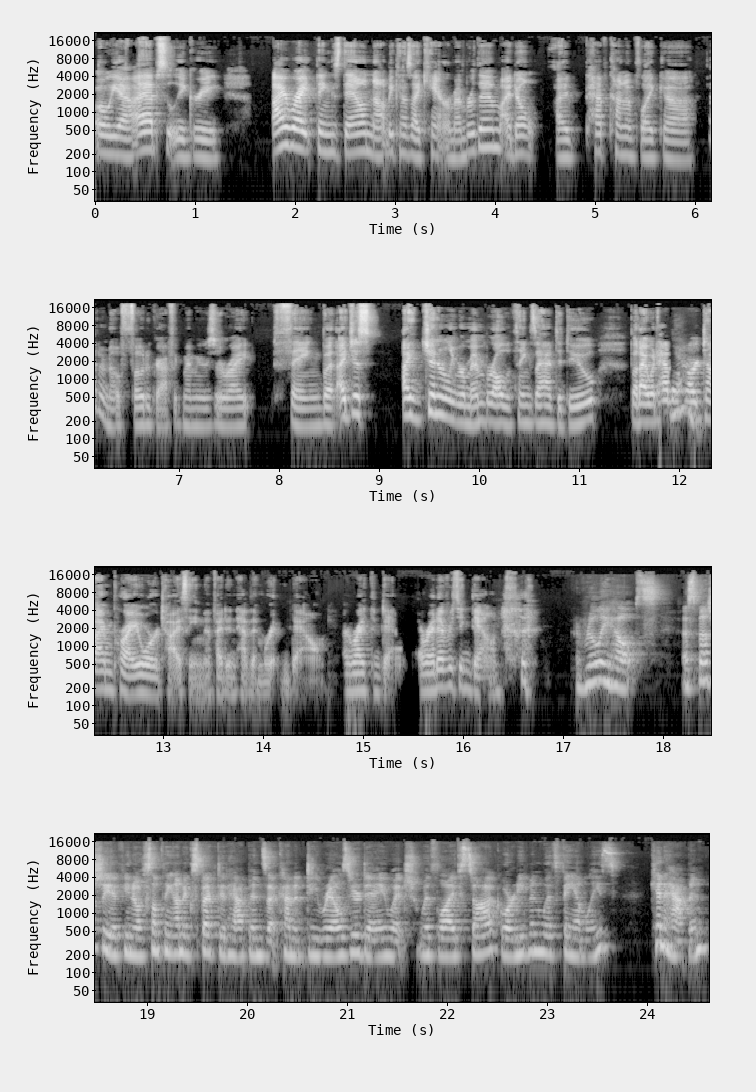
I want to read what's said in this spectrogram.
oh yeah i absolutely agree I write things down not because I can't remember them. I don't. I have kind of like a I don't know photographic memory is the right thing, but I just I generally remember all the things I have to do, but I would have yeah. a hard time prioritizing if I didn't have them written down. I write them down. I write everything down. it really helps, especially if you know if something unexpected happens that kind of derails your day, which with livestock or even with families can happen.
